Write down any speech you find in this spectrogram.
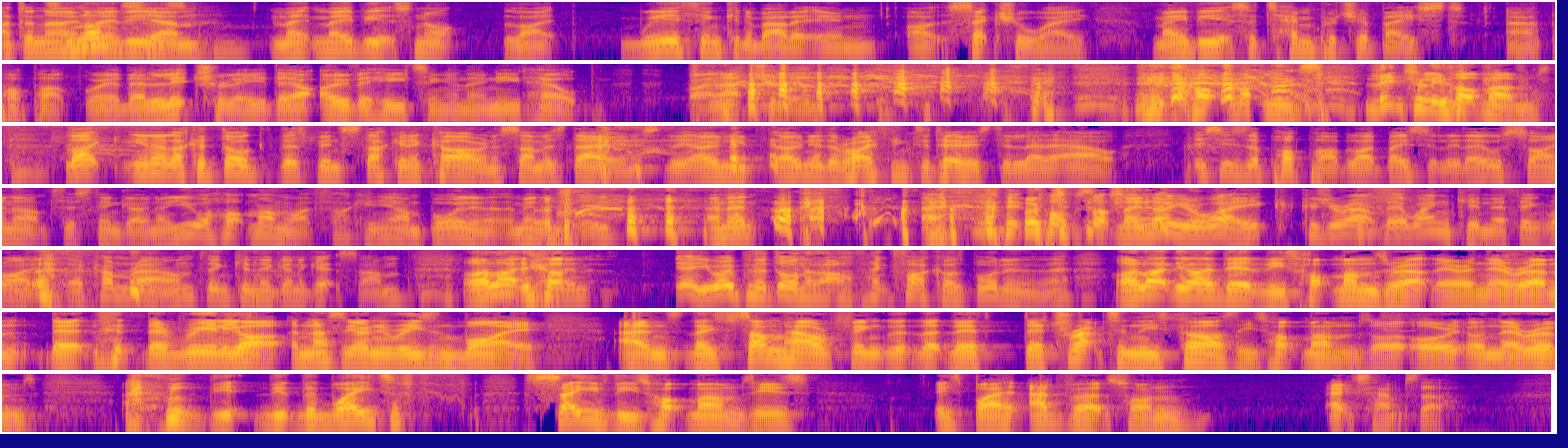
I don't know. Maybe um, may, maybe it's not like we're thinking about it in a sexual way. Maybe it's a temperature based uh, pop up where they're literally they are overheating and they need help. Right, and actually, it's hot mums. Literally hot mums. Like you know, like a dog that's been stuck in a car on a summer's day, and it's the only only the right thing to do is to let it out. This is a pop up. Like basically, they all sign up to this thing, going, "Are you a hot mum?" Like fucking yeah, I'm boiling at the minute, and then and it pops up. They know you're awake because you're out there wanking. They think right. They come round thinking they're going to get some. I like And the- then- yeah, you open the door and they're like, "Oh, thank fuck, I was boiling in there." I like the idea that these hot mums are out there and they're um they're they're really hot, and that's the only reason why. And they somehow think that, that they're they're trapped in these cars, these hot mums, or or in their rooms. And the the, the way to f- save these hot mums is is by adverts on X Hamster.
